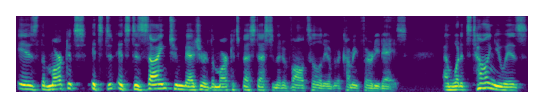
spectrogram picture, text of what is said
is the market's it's de- it's designed to measure the market's best estimate of volatility over the coming 30 days. And what it's telling you is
